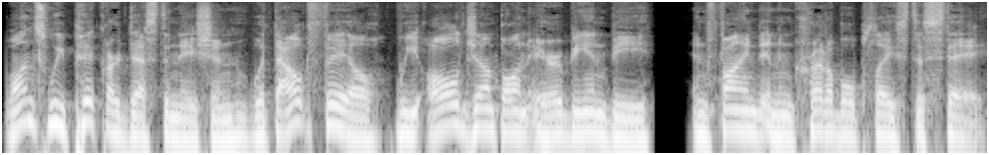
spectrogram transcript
Once we pick our destination, without fail, we all jump on Airbnb and find an incredible place to stay.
